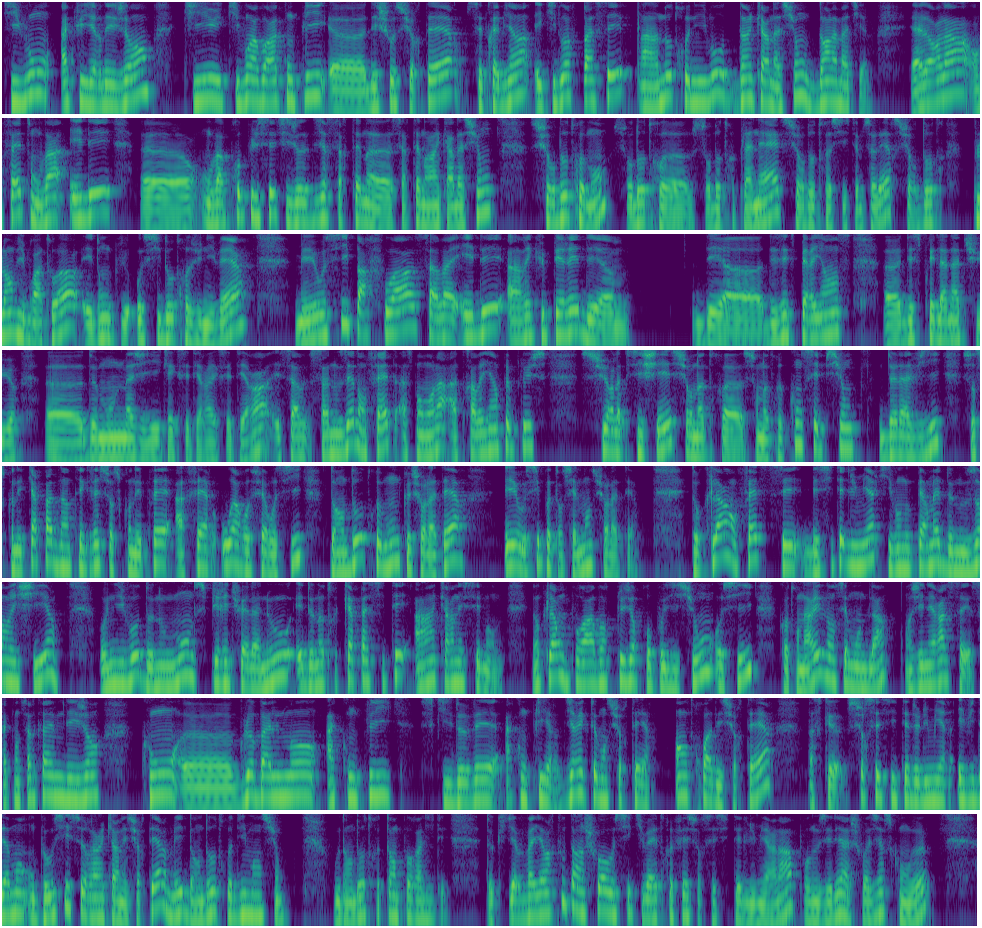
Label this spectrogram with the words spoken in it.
qui vont accueillir des gens, qui, qui vont avoir accompli euh, des choses sur Terre, c'est très bien, et qui doivent passer à un autre niveau d'incarnation dans la matière. Et alors là, en fait, on va aider, euh, on va propulser, si j'ose dire, certaines, euh, certaines réincarnations sur d'autres mondes, sur d'autres, sur d'autres planètes, sur d'autres systèmes solaires, sur d'autres plans vibratoires, et donc aussi d'autres univers. Mais aussi, parfois, ça va aider à récupérer des des, euh, des expériences euh, d'esprit de la nature, euh, de monde magique, etc., etc. Et ça, ça nous aide en fait à ce moment-là à travailler un peu plus sur la psyché, sur notre, sur notre conception de la vie, sur ce qu'on est capable d'intégrer, sur ce qu'on est prêt à faire ou à refaire aussi dans d'autres mondes que sur la Terre et aussi potentiellement sur la Terre. Donc là, en fait, c'est des cités de lumière qui vont nous permettre de nous enrichir au niveau de nos mondes spirituels à nous et de notre capacité à incarner ces mondes. Donc là, on pourra avoir plusieurs propositions aussi. Quand on arrive dans ces mondes-là, en général, ça, concerne quand même des gens qui ont euh, globalement accompli ce qu'ils devaient accomplir directement sur Terre en 3D sur Terre, parce que sur ces cités de lumière, évidemment, on peut aussi se réincarner sur Terre, mais dans d'autres dimensions ou dans d'autres temporalités. Donc il va y avoir tout un choix aussi qui va être fait sur ces cités de lumière-là pour nous aider à choisir ce qu'on veut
